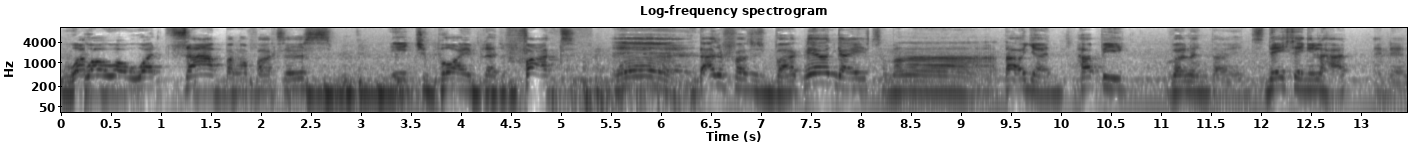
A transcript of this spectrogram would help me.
Wow, wow, wow, what's up mga Foxers? It's your boy, Blood Fox. And Blood Fox is back. Ngayon guys, sa mga tao dyan, happy Valentine's Day sa inyo lahat. And then,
